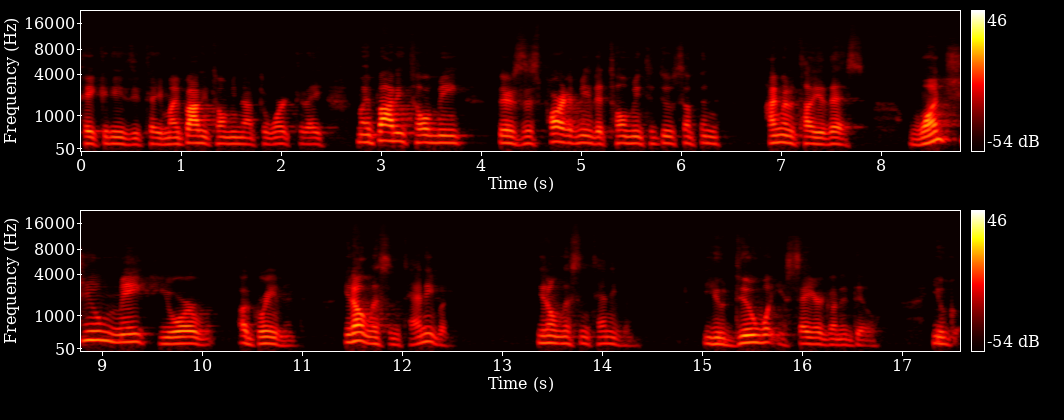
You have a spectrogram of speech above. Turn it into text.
take it easy today. My body told me not to work today. My body told me there's this part of me that told me to do something. I'm going to tell you this. Once you make your agreement, you don't listen to anybody. You don't listen to anybody. You do what you say you're going to do. You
